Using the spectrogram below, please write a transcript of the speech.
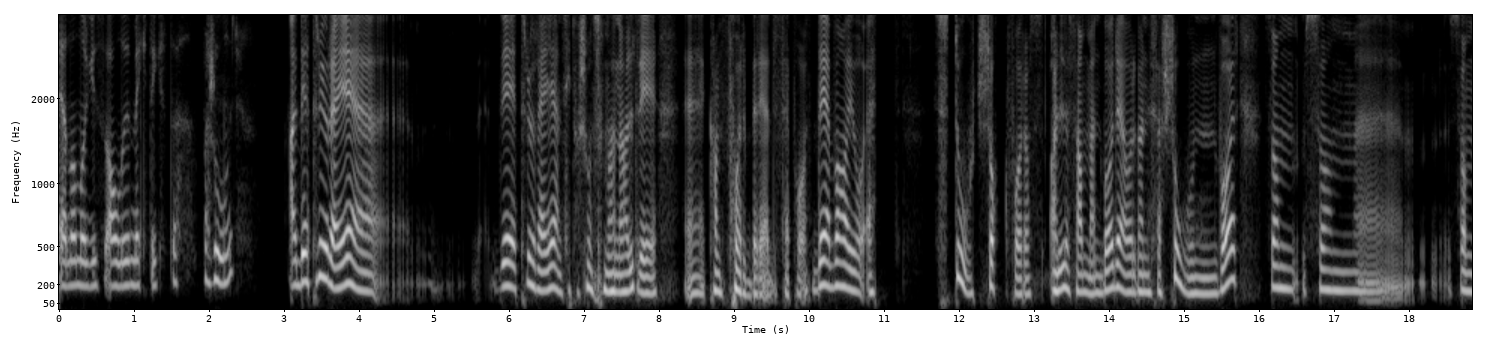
en av Norges aller mektigste personer? Det tror jeg er det tror jeg er en situasjon som man aldri eh, kan forberede seg på. Det var jo et stort sjokk for oss alle sammen, både organisasjonen vår, som som, eh, som,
